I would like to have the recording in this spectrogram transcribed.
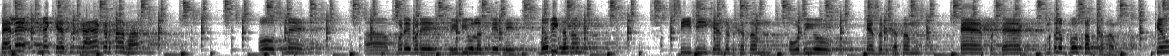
पहले मैं कैसेट गाया करता था और उसमें आ, बड़े बड़े वीडियो लगते थे वो भी खत्म। सीडी कैसेट खत्म ऑडियो कैसेट खत्म टैप डैग मतलब वो सब खत्म। क्यों?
